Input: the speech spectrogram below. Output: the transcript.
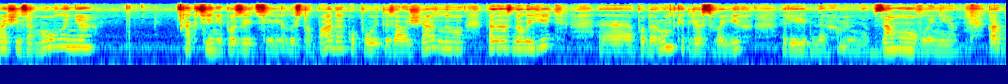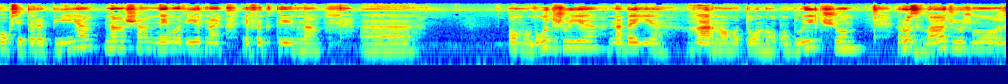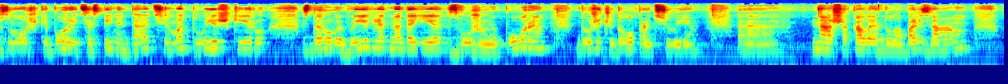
Ваші замовлення, акційні позиції листопада купуйте заощадливо та заздалегідь е, подарунки для своїх рідних. В замовленні карбоксітерапія наша неймовірна, ефективна. е, омолоджує, надає гарного тону обличчю, розгладжує зморшки, бореться з пігментацією, матує шкіру, здоровий вигляд надає, звужує пори, дуже чудово працює. Наша календула бальзам,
